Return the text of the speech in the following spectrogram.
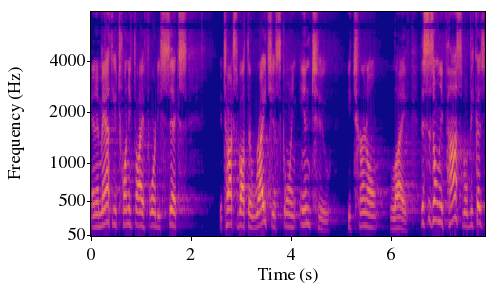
And in Matthew 25, 46, it talks about the righteous going into eternal life. This is only possible because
